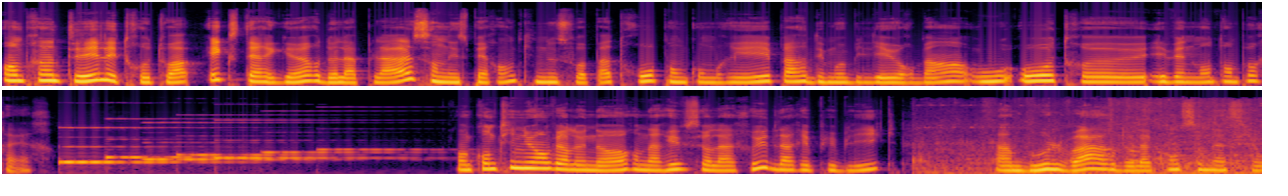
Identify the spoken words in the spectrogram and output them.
Emprunter les trottoirs extérieurs de la place en espérant qu'ils ne soient pas trop encombrés par des mobiliers urbains ou autres euh, événements temporaires. En continuant vers le nord, on arrive sur la rue de la République, un boulevard de la consommation.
